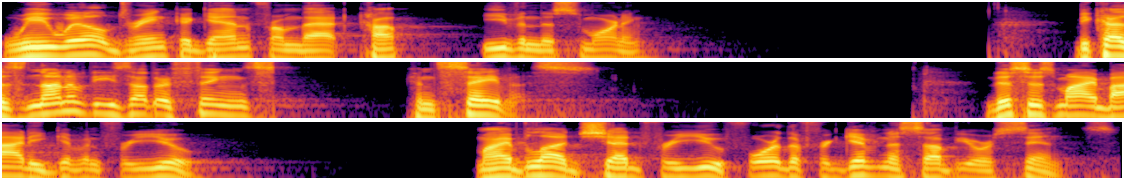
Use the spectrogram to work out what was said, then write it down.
we will drink again from that cup even this morning. Because none of these other things can save us. This is my body given for you my blood shed for you for the forgiveness of your sins.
